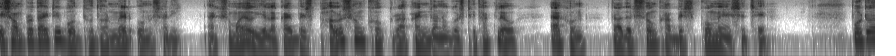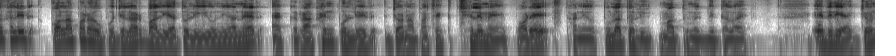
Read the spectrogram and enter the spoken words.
এই সম্প্রদায়টি বৌদ্ধ ধর্মের অনুসারী। একসময় ওই এলাকায় বেশ ভালো সংখ্যক রাখাইন জনগোষ্ঠী থাকলেও এখন তাদের সংখ্যা বেশ কমে এসেছে। পটুয়াখালীর কলাপাড়া উপজেলার বালিয়াতলি ইউনিয়নের এক রাখাইনপল্লীর জনাপাচেক ছেলে মেয়ে পরে স্থানীয় তুলাতলী মাধ্যমিক বিদ্যালয়। এদেরই একজন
